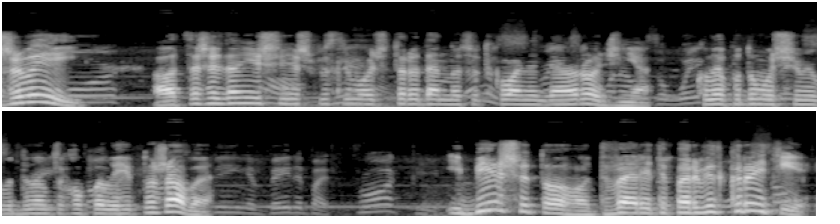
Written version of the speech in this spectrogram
живий! Але це ще давніше, ніж після мого чотириденного святкування дня народження, коли я подумав, що мій будинок захопили гіпножаби. І більше того, двері тепер відкриті,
